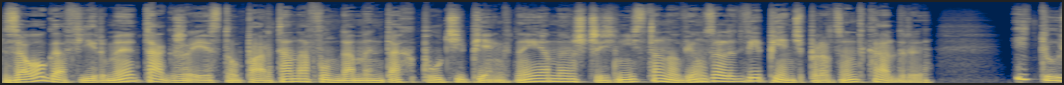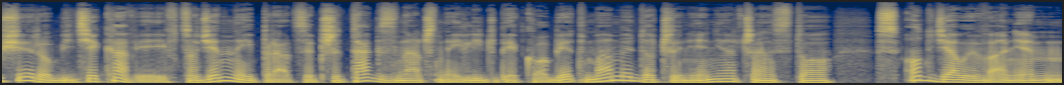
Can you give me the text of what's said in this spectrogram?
Załoga firmy także jest oparta na fundamentach płci pięknej, a mężczyźni stanowią zaledwie 5% kadry. I tu się robi ciekawiej. W codziennej pracy przy tak znacznej liczbie kobiet mamy do czynienia często z oddziaływaniem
